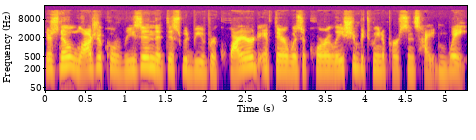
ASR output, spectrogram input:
There's no logical reason that this would be required if there was a correlation between a person's height and weight.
